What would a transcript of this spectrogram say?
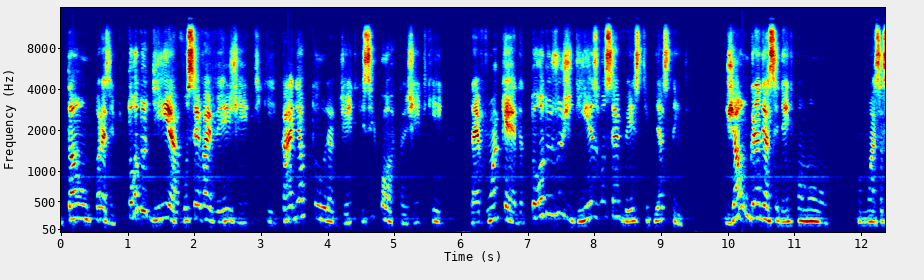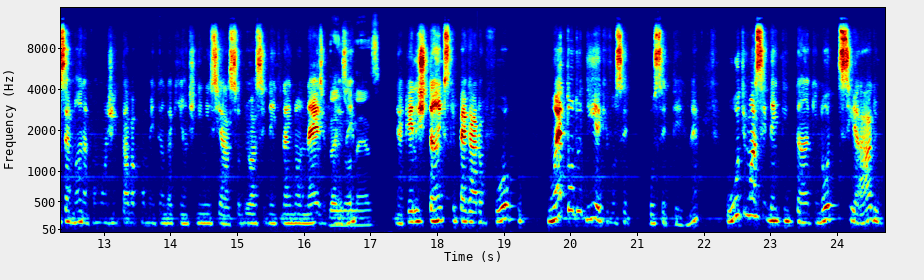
Então, por exemplo, todo dia você vai ver gente que cai de altura, gente que se corta, gente que leva uma queda. Todos os dias você vê esse tipo de acidente. Já um grande acidente como, como essa semana, como a gente estava comentando aqui antes de iniciar, sobre o acidente da Indonésia, por da exemplo, Indonésia. Né, aqueles tanques que pegaram fogo, não é todo dia que você, você teve, né? O último acidente em tanque noticiado,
